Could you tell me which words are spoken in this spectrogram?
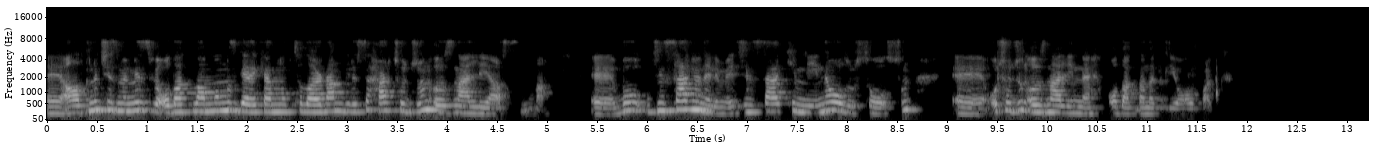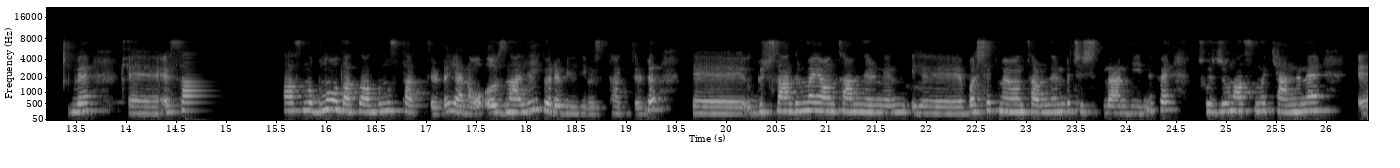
e, altını çizmemiz ve odaklanmamız gereken noktalardan birisi her çocuğun öznelliği aslında. E, bu cinsel yönelimi, cinsel kimliği ne olursa olsun o çocuğun öznelliğine odaklanabiliyor olmak. Ve esas aslında buna odaklandığımız takdirde yani o öznelliği görebildiğimiz takdirde e, güçlendirme yöntemlerinin, e, baş etme yöntemlerinin de çeşitlendiğini ve çocuğun aslında kendine e,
